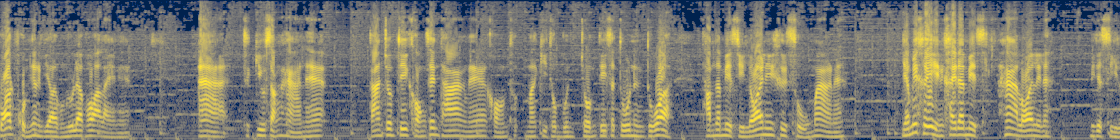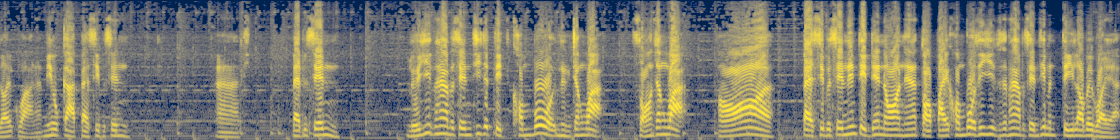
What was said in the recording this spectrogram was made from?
บอสผมอย่างเดียวผมรู้แล้วเพราะอะไรเนะอ่าสกิลสังหารนะฮะการโจมตีของเส้นทางนะฮะของมากิโทบุญโจมตีศัตรูหนึ่งตัวทำดาเมจ400 นี่คือสูงมากนะ ยังไม่เคยเห็นใครดาเมจ500 เลยนะ มีแต่ 400 กว่านะ มีโอกาส 80%อ่า8%หรือ 25%ที่จะติดคอมโบ1จังหวะ 2 จังหวะ อ๋อ 80%นี่ติดแน่นอนฮะ ต่อไปคอมโบที่ 25%ที่มันตีเราบ่อยๆอะ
